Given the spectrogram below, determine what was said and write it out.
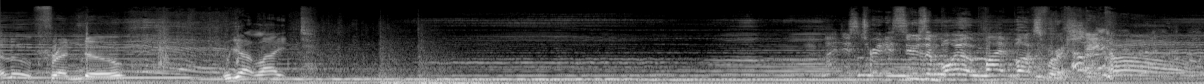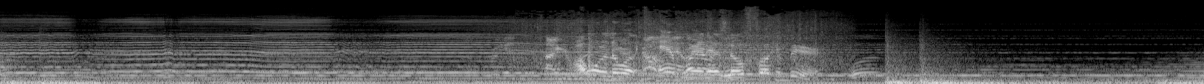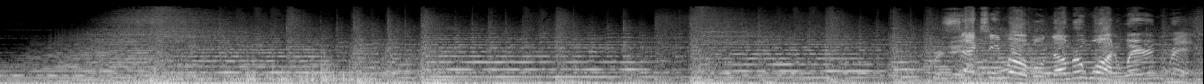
Hello, friendo. We got light. I just traded Susan Boyle five bucks for a oh, shake. Oh. I want to know what Hammerman has no fucking beer. Mobile number one wearing red.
